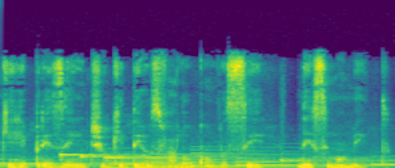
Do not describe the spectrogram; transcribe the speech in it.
que represente o que Deus falou com você nesse momento.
